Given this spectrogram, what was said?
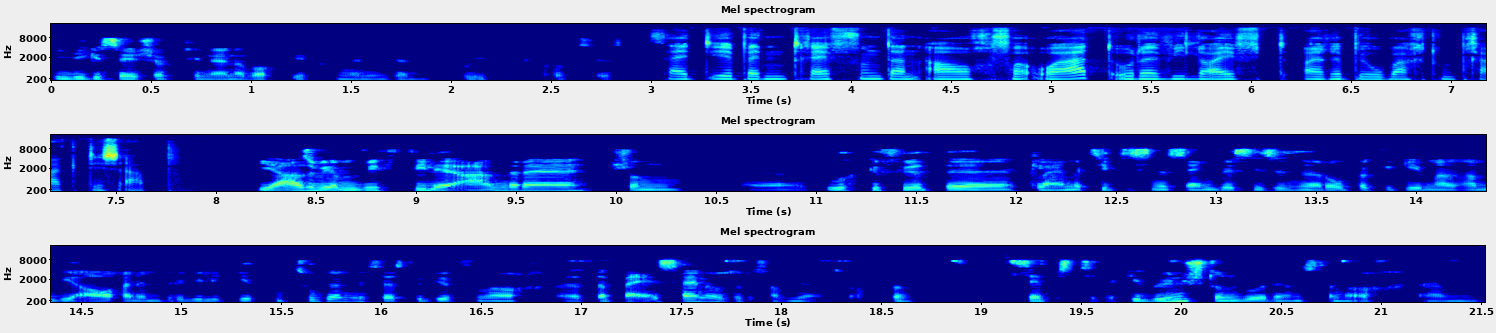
in die Gesellschaft hinein, aber auch Wirkungen in den Politikprozess. Seid ihr bei den Treffen dann auch vor Ort oder wie läuft eure Beobachtung praktisch ab? Ja, also wir haben wie viele andere schon durchgeführte Climate Citizen Assemblies, die es in Europa gegeben hat, haben wir auch einen privilegierten Zugang. Das heißt, wir dürfen auch äh, dabei sein. Also das haben wir uns auch dann selbst gewünscht und wurde uns dann auch ähm,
